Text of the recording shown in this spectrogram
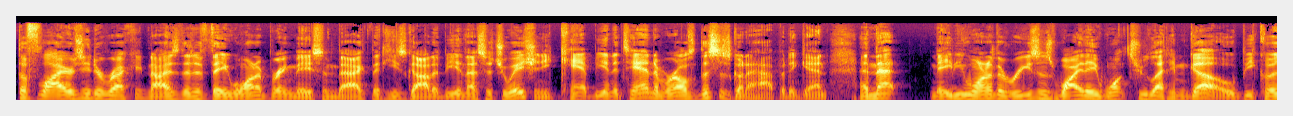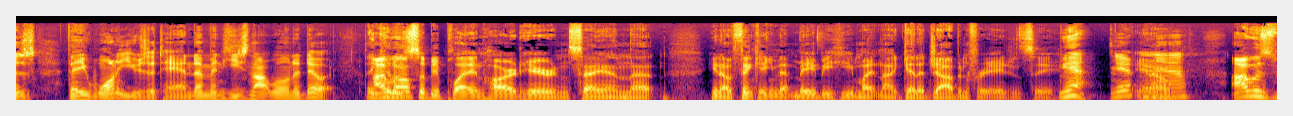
the Flyers need to recognize that if they want to bring Mason back, that he's got to be in that situation. He can't be in a tandem, or else this is going to happen again. And that may be one of the reasons why they want to let him go because they want to use a tandem, and he's not willing to do it. They I could was- also be playing hard here and saying that, you know, thinking that maybe he might not get a job in free agency. Yeah, Yeah, You know? Yeah. I was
